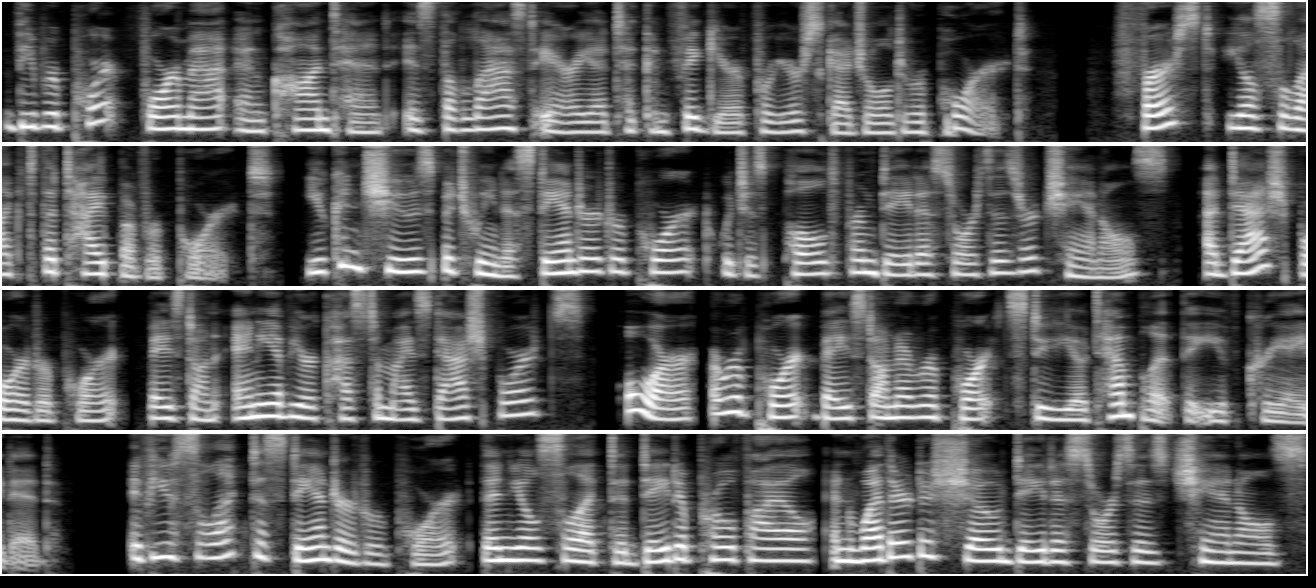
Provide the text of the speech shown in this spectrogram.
The report format and content is the last area to configure for your scheduled report. First, you'll select the type of report. You can choose between a standard report, which is pulled from data sources or channels, a dashboard report based on any of your customized dashboards, or a report based on a Report Studio template that you've created. If you select a standard report, then you'll select a data profile and whether to show data sources, channels,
